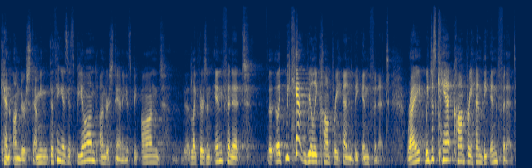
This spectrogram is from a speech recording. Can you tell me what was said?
can understand. I mean, the thing is, it's beyond understanding. It's beyond, like, there's an infinite, like, we can't really comprehend the infinite, right? We just can't comprehend the infinite.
